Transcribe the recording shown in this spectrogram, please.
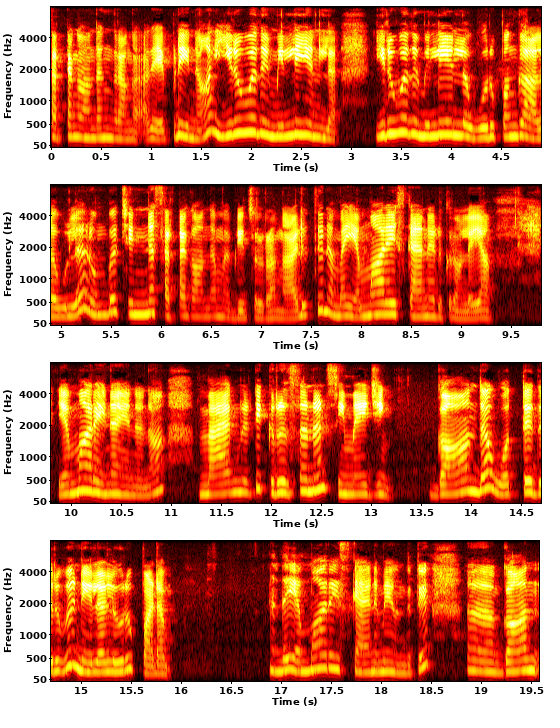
சட்டகாந்தங்கிறாங்க. அது எப்படின்னா இருபது மில்லியனில் இருபது மில்லியனில் ஒரு பங்கு அளவுள்ள ரொம்ப சின்ன சட்டகாந்தம் அப்படின்னு சொல்கிறாங்க அடுத்து நம்ம எம்ஆர்ஐ ஸ்கேன் எடுக்கிறோம் இல்லையா? எம்ஆர்ஐனா என்னென்னா மேக்னெட்டிக் ரிசனன்ஸ் இமேஜிங் காந்த ஒத்தெதிர்வு நிழலுரு படம். அந்த எம்ஆர்ஐ ஸ்கேனுமே வந்துட்டு காந்த்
